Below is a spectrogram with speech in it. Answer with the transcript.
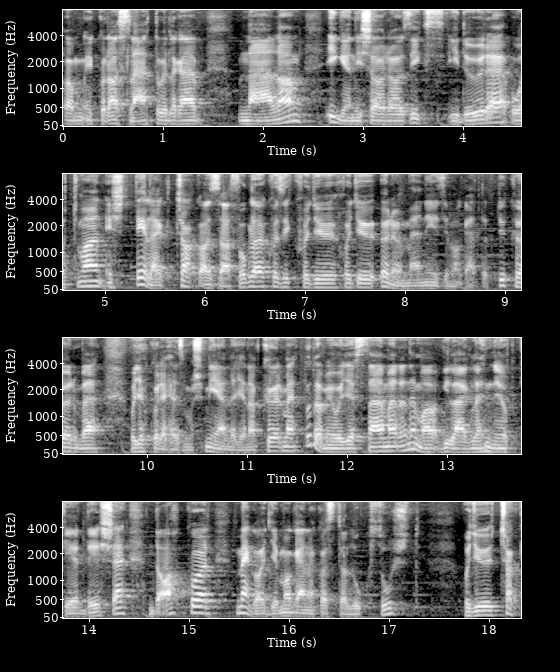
amikor azt látom, hogy legalább nálam igenis arra az X időre ott van, és tényleg csak azzal foglalkozik, hogy ő, hogy ő örömmel nézi magát a tükörbe, hogy akkor ehhez most milyen legyen a kör, mert tudom jó, hogy ez számára nem a világ legnagyobb kérdése, de akkor megadja magának azt a luxust, hogy ő csak,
